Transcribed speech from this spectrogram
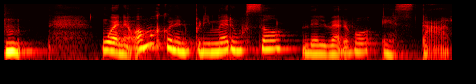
bueno, vamos con el primer uso del verbo estar.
